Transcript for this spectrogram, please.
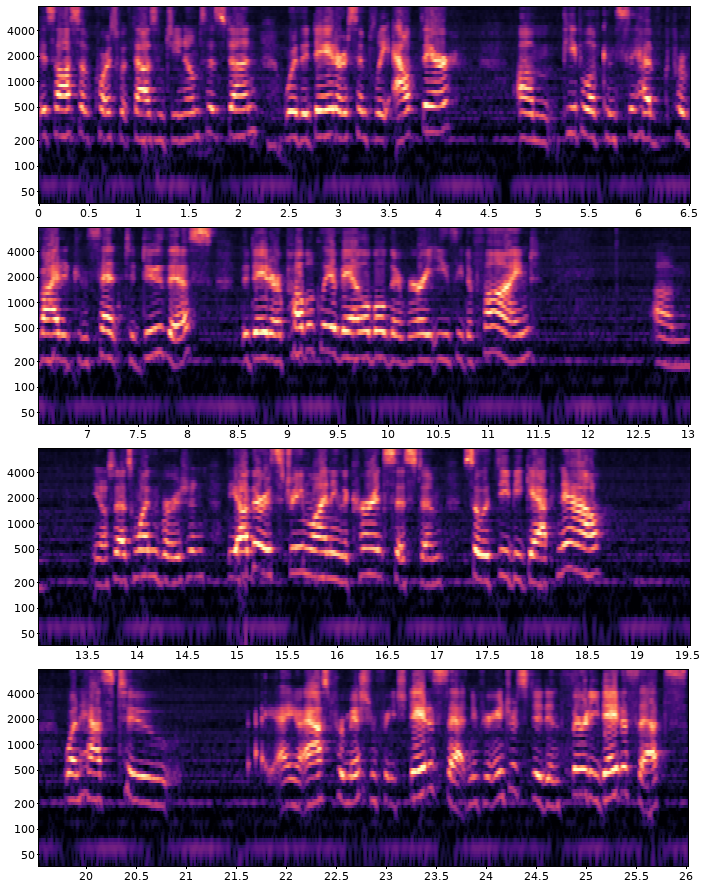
It's also, of course, what Thousand Genomes has done, where the data are simply out there. Um, people have, have provided consent to do this. The data are publicly available. They're very easy to find. Um, you know, so that's one version. The other is streamlining the current system. So with dbGaP now, one has to you know, ask permission for each data set. And if you're interested in 30 data sets,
